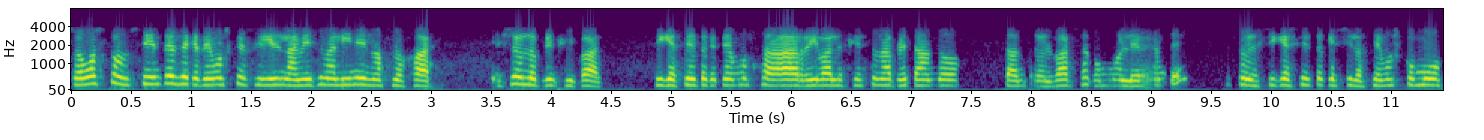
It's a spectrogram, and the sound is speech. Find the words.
Somos conscientes de que tenemos que seguir en la misma línea y no aflojar. Eso es lo principal. Sí que es cierto que tenemos a rivales que están apretando tanto el Barça como el Levante, pero sí que es cierto que si lo hacemos como,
